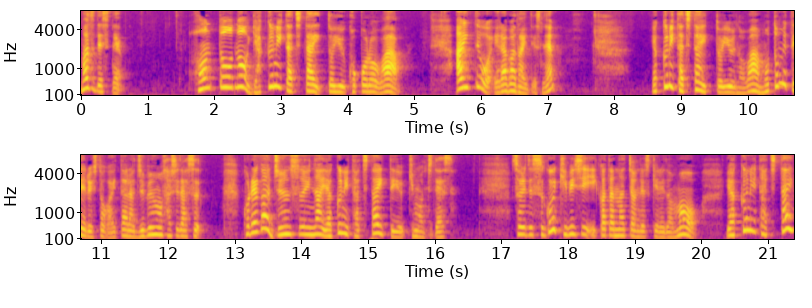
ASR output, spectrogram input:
まずですね本当の役に立ちたいという心は相手を選ばないですね。役に立ちたいというのは求めている人がいたら自分を差し出す。これが純粋な役に立ちたいっていう気持ちです。それですごい厳しい言い方になっちゃうんですけれども役に立ちたい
